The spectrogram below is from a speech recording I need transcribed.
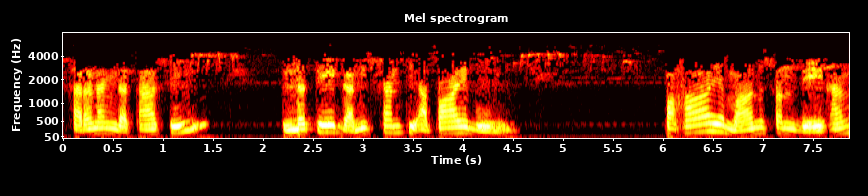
සරණං ගතාසි නතේ ගමිස්සanti අපාය භූමි. පහාය මානුසං දේහං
